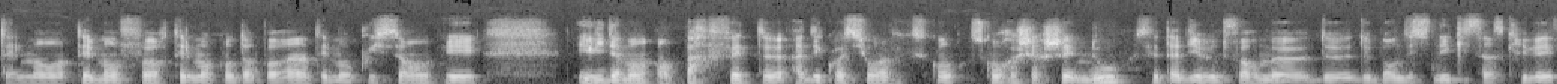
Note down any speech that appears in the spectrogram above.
tellement, tellement fort, tellement contemporain, tellement puissant et évidemment en parfaite adéquation avec ce qu'on recherchait nous, c'est-à-dire une forme de, bande dessinée qui s'inscrivait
